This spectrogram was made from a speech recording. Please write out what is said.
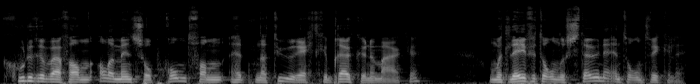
goederen waarvan alle mensen op grond van het natuurrecht gebruik kunnen maken, om het leven te ondersteunen en te ontwikkelen.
